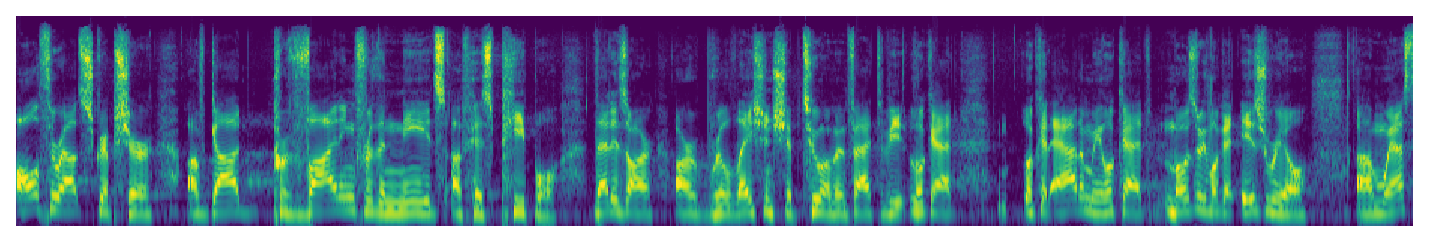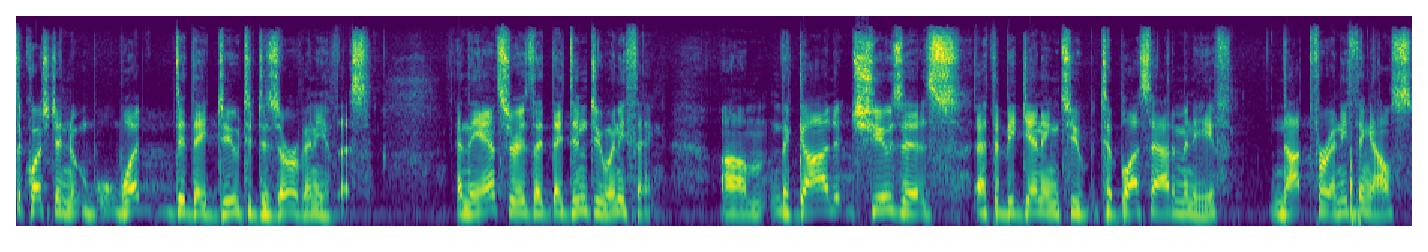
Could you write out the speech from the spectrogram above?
all throughout Scripture of God providing for the needs of his people. That is our, our relationship to him. In fact, if you look at, look at Adam, we look at Moses, we look at Israel, um, we ask the question what did they do to deserve any of this? And the answer is that they didn't do anything. Um, that God chooses at the beginning to, to bless Adam and Eve, not for anything else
